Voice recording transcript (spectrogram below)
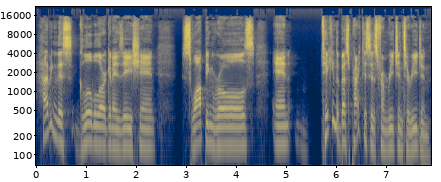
having this global organization, swapping roles, and taking the best practices from region to region.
